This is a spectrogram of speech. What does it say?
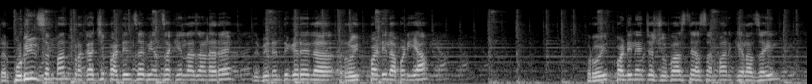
तर पुढील सन्मान प्रकाशजी पाटील साहेब यांचा केला जाणार आहे. विनंती करेल रोहित पाटील आपण या. रोहित पाटील यांच्या शुभास्ते हा सन्मान केला जाईल.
